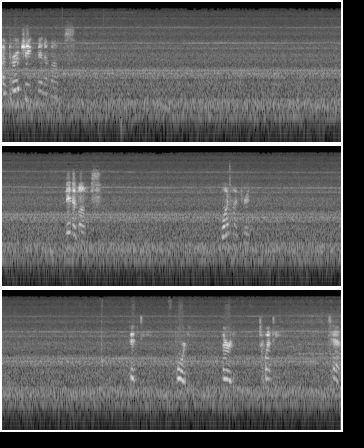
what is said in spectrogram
Approaching minimums. Minimums. 100. 50, 40, 30, 20, 10,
